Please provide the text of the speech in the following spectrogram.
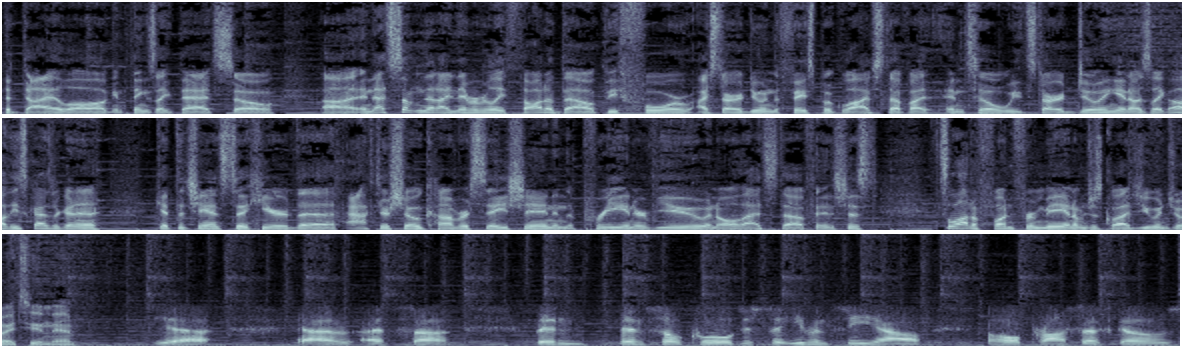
the dialogue and things like that. So, uh, and that's something that I never really thought about before I started doing the Facebook Live stuff. I, until we started doing it, I was like, oh, these guys are going to get the chance to hear the after show conversation and the pre interview and all that stuff. And it's just, it's a lot of fun for me. And I'm just glad you enjoy it too, man. Yeah, yeah, it's uh, been been so cool just to even see how the whole process goes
